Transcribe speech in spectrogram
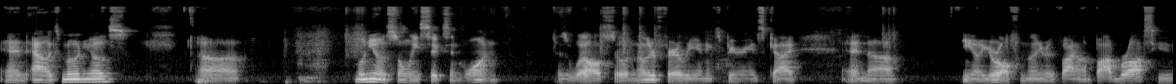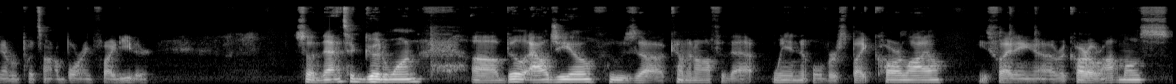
and Alex Munoz. Uh, Munoz only six and one. as well. So another fairly inexperienced guy, and uh, you know you're all familiar with Violent Bob Ross. He never puts on a boring fight either. So that's a good one. Uh, Bill Algeo, who's uh, coming off of that win over Spike Carlyle, he's fighting uh, Ricardo Ramos,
